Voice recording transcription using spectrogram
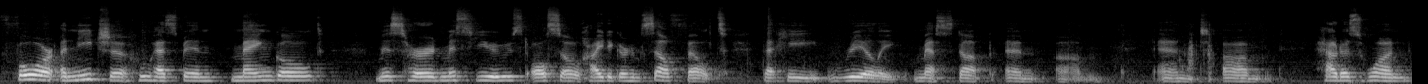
for a Nietzsche who has been mangled, misheard, misused. Also, Heidegger himself felt that he really messed up and um, and um, how does one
